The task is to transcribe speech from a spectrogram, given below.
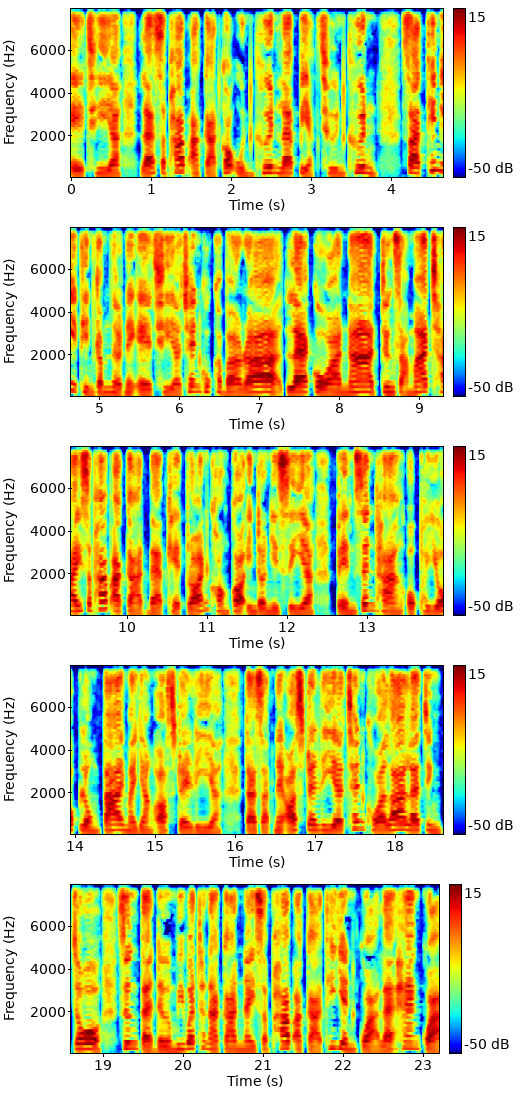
เอเชีย และสภาพอากาศก็อุ่นขึ้นและเปียกชื้นขึ้น สัตว์ที่มีถิ่นกำเนิดในเอเชีย เช่นคุคาบาร่าและโกอานาจึงสามารถใช้สภาพอากาศแบบเขตร้อนของเกาะอินโดนีเซีย เป็นเส้นทางอพยพลงใต้มายังออสเตรเลีย แต่สัตว์ในออสเตรเลีย เช่นโคอาล่าและจิงโจ้ ซึ่งแต่เดิมวิวัฒนาการในสภาพอากาศที่เย็นกว่าและแห้งกว่า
